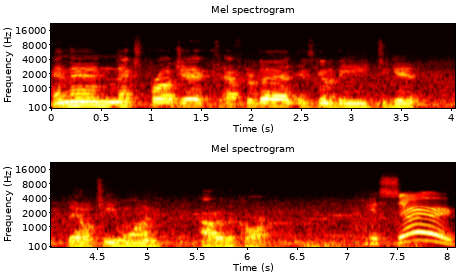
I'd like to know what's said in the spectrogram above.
And then next project after that is gonna be to get the LT1 out of the car. Yes, sir.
